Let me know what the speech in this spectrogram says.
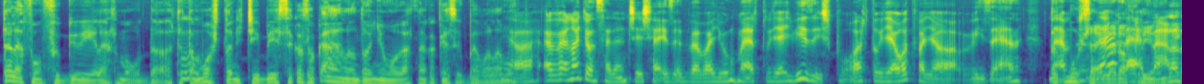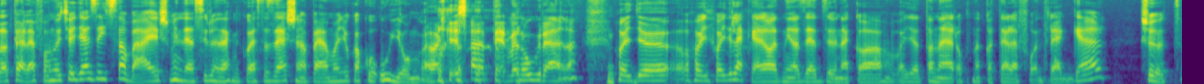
telefonfüggő életmóddal? Tehát uh. a mostani csibészek azok állandóan nyomogatnak a kezükbe valamit. Ja, ezzel nagyon szerencsés helyzetben vagyunk, mert ugye egy vízisport, ugye ott vagy a vízen, nem, nem lehet nálad a telefon, úgyhogy ez így szabály, és minden szülőnek, mikor ezt az első nap elmondjuk, akkor újjong ugranak, és háttérben ugrálnak, hogy, hogy, hogy le kell adni az edzőnek, a, vagy a tanároknak a telefont reggel, Sőt,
